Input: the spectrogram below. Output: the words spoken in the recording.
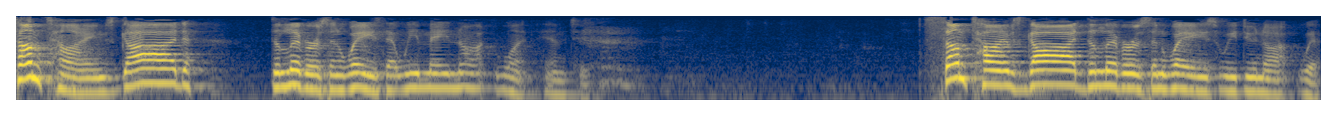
sometimes God delivers in ways that we may not want Him to. Sometimes God delivers in ways we do not wish.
